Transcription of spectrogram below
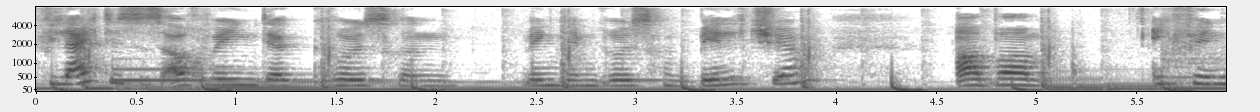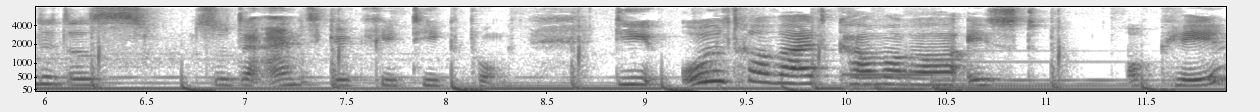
vielleicht ist es auch wegen der größeren wegen dem größeren Bildschirm, aber ich finde das so der einzige Kritikpunkt. Die Ultraweitkamera ist okay,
